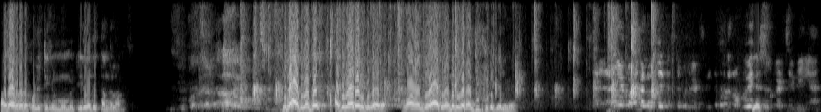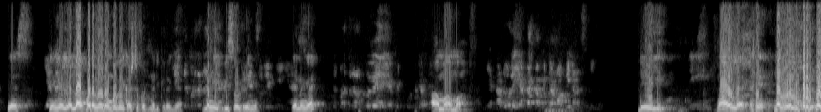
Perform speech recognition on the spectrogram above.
அது அவரோட பொலிட்டிக்கல் மூமெண்ட் இது வந்து தங்கலாம். இல்ல அது வந்து அது வேற இது வேற. நான் வந்து அது வந்து நீங்க ரஞ்சித் கிட்ட கேளுங்க. எஸ் எஸ் எங்க எல்லா படமே ரொம்பவே கஷ்டப்பட்டு நடிக்கிறீங்க. என்னங்க இப்படி சொல்றீங்க? என்னங்க? ஆமா ஆமா என் நடுவுல ஏன்டா கமிட் ஆனோம் அப்படின்னு நினைச்சிருக்கீங்க டெய்லி. நான் இல்லை நம்ம எல்லாருமே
